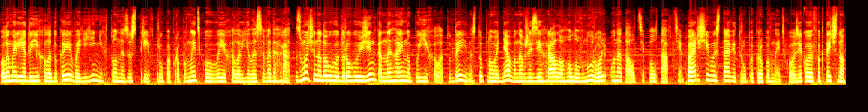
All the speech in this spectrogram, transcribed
Коли Марія доїхала до Києва, її ніхто не зустрів. Трупа Кропивницького виїхала в Єлисаветград. Змучена довгою дорогою жінка негайно поїхала туди, і наступного дня вона вже зіграла головну роль у Наталці Полтавці, першій виставі трупи Кропивницького, з якої фактично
